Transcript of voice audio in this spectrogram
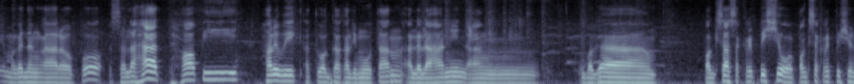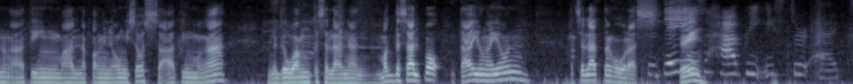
Magandang araw po sa lahat. Happy Holy Week at huwag kakalimutan alalahanin ang baga pagsasakripisyo o pagsakripisyo ng ating mahal na Panginoong Isos sa ating mga nagawang kasalanan. Magdasal po tayo ngayon at sa lahat ng oras. Today Okay? is Happy Easter eggs.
